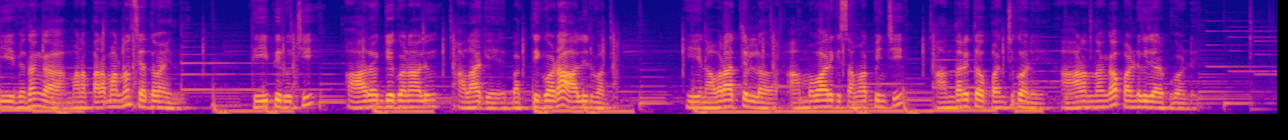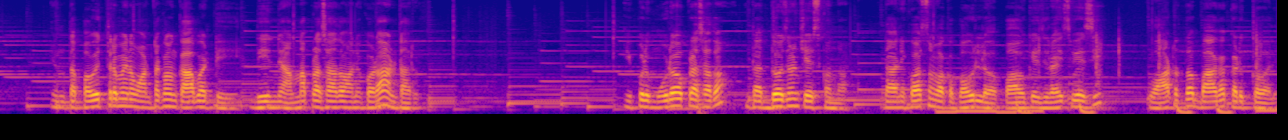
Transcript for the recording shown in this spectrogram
ఈ విధంగా మన పరమాన్నం సిద్ధమైంది. తీపి రుచి ఆరోగ్య గుణాలు అలాగే భక్తి కూడా ఆల్ ఇన్ వన్. ఈ నవరాత్రుల్లో అమ్మవారికి సమర్పించి అందరితో పంచుకొని ఆనందంగా పండుగ జరుపుకోండి. ఇంత పవిత్రమైన వంటకం కాబట్టి దీన్ని అన్నప్రసాదం అని కూడా అంటారు. ఇప్పుడు మూడవ ప్రసాదం దద్దోజనం చేసుకుందాం. దానికోసం ఒక బౌల్లో పావు కేజీ రైస్ వేసి వాటర్తో బాగా కడుక్కోవాలి.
